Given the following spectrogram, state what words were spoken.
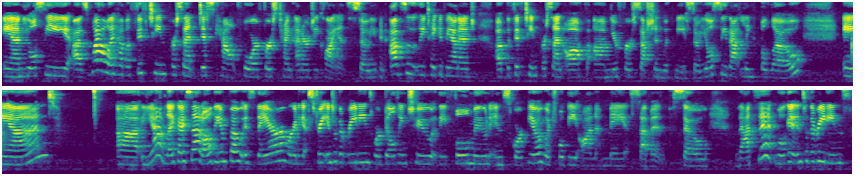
And you'll see as well, I have a 15% discount for first time energy clients. So you can absolutely take advantage of the 15% off. Um, um, your first session with me. So you'll see that link below. And uh, yeah, like I said, all the info is there. We're going to get straight into the readings. We're building to the full moon in Scorpio, which will be on May 7th. So that's it. We'll get into the readings.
